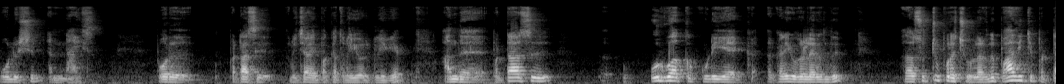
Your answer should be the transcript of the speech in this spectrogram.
pollution and noise இப்போ ஒரு பட்டாசு தொழிற்சாலை பக்கத்துலையோ இருக்கலையே. அந்த பட்டாசு உருவாக்கக்கூடிய க கழிவுகளிலிருந்து அதாவது சுற்றுப்புறச்சூழலிருந்து பாதிக்கப்பட்ட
